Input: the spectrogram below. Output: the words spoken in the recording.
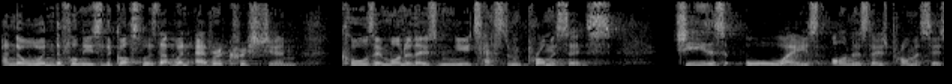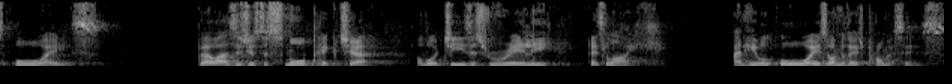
And the wonderful news of the gospel is that whenever a Christian calls in one of those New Testament promises, Jesus always honors those promises, always. Boaz is just a small picture of what Jesus really is like. And he will always honor those promises.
